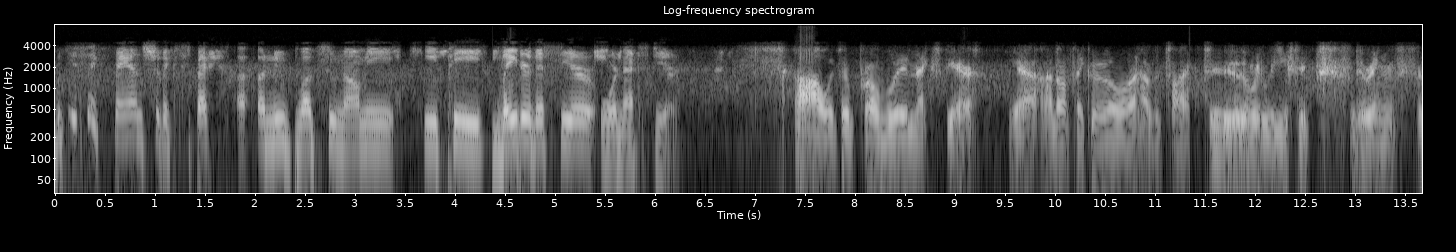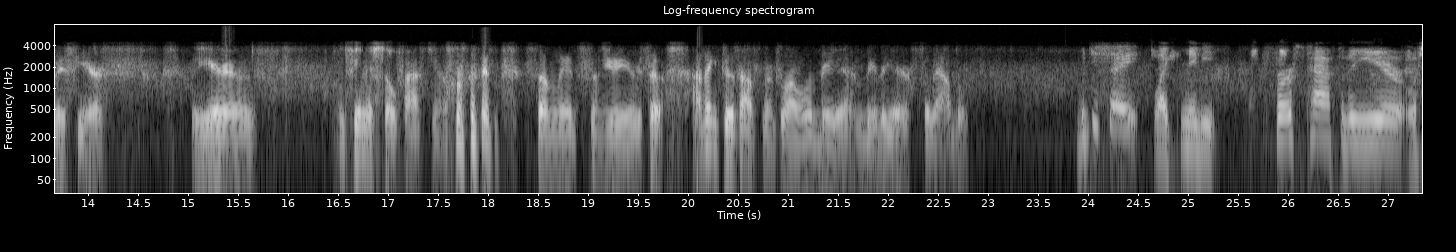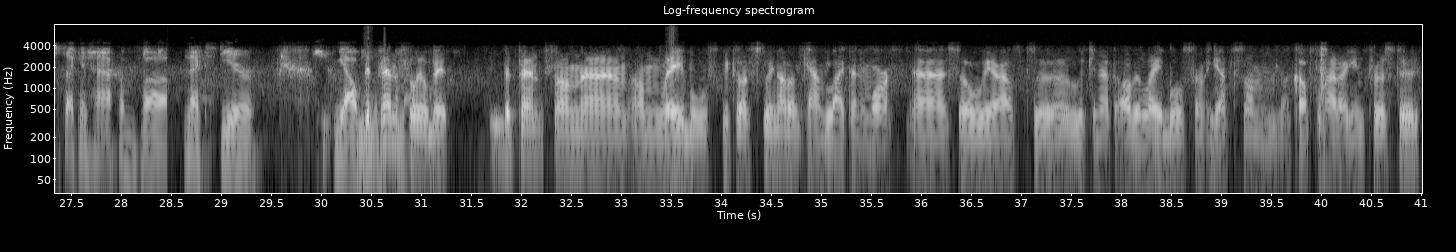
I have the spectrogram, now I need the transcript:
Would you say fans should expect a, a new Blood Tsunami EP later this year or next year? Ah, oh, it's probably next year. Yeah, I don't think we will have the time to release it during this year. The year it finished so fast, you know. Suddenly it's a new year. So I think 2012 would be uh, be the year for the album. Would you say like maybe first half of the year or second half of uh, next year? The album depends a little bit. Depends on um, on labels because we're not on Candlelight anymore. Uh, so we are out uh, looking at other labels and we got some a couple that are interested,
